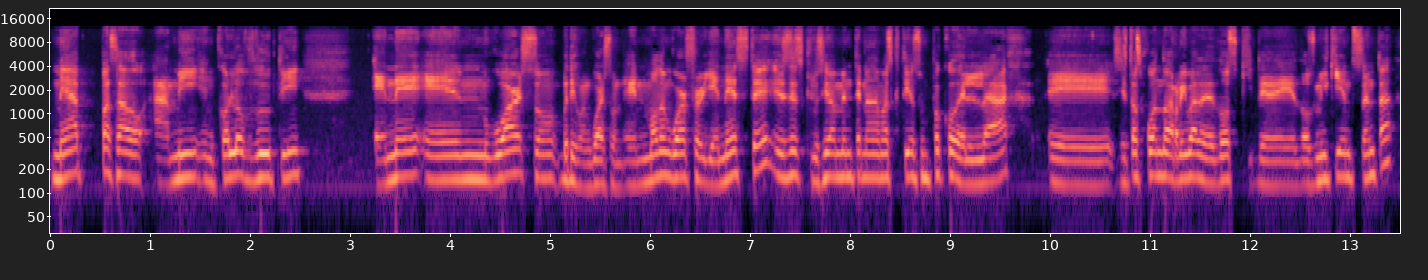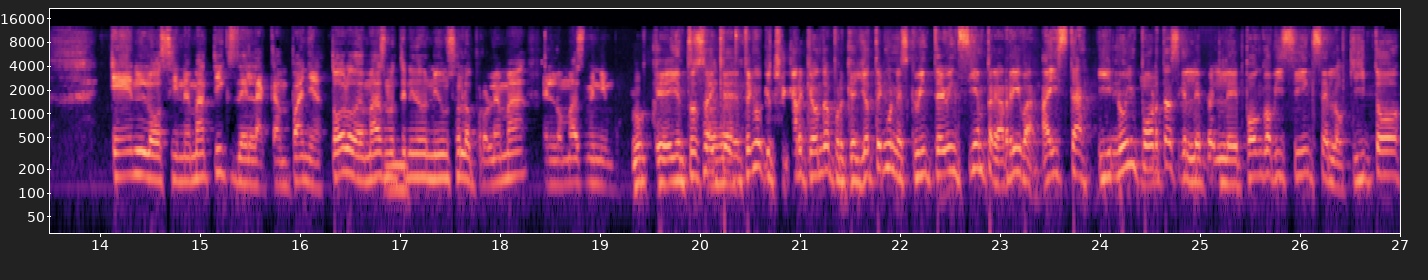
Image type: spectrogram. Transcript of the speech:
me ha pasado a mí en Call of Duty, en, en Warzone, digo en Warzone, en Modern Warfare y en este, es exclusivamente nada más que tienes un poco de lag. eh, si estás jugando arriba de, dos, de 2560 en los cinematics de la campaña. Todo lo demás no he tenido ni un solo problema en lo más mínimo. Ok, entonces hay que, tengo que checar qué onda porque yo tengo un screen tearing siempre arriba. Ahí está. Y no importa si le, le pongo V-Sync, se lo quito,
